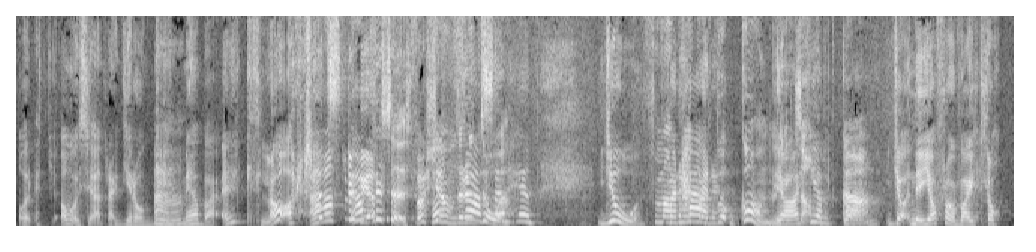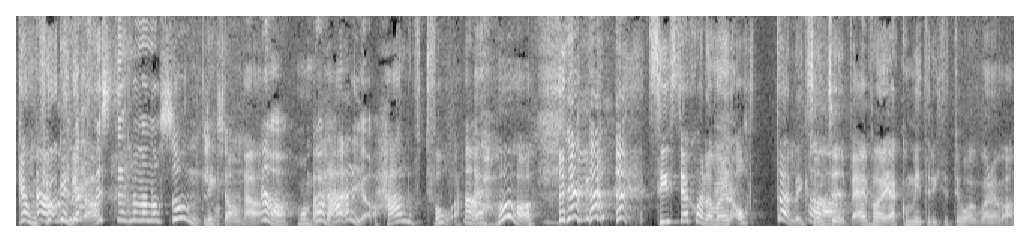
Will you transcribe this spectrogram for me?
Och jag var så jädra groggy. Men jag bara, är det klart? Ja, du ja, vet. precis. Vad kände du fasen då? hände? Jo, för, man har här... varit gone, Ja, liksom. helt gone. Ja. nej, jag frågade, vad är klockan? frågade jag. Varför ställer man oss om liksom? Ja, Ja, hon bara, var "Ha- är jag? halv två. Jaha. Sist jag kollade var den åtta liksom Ja. typ. Jag, jag kommer inte riktigt ihåg vad det var.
